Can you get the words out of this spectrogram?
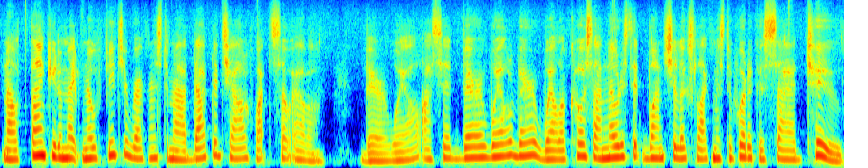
And I'll thank you to make no future reference to my adopted child whatsoever. Very well. I said, Very well, very well. Of course, I noticed at once she looks like Mr. Whitaker's side, too.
